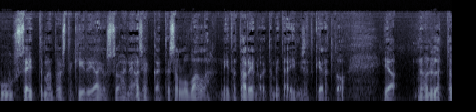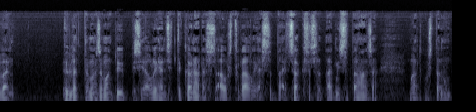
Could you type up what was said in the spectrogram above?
6-17 kirjaa, jossa on hänen asiakkaittensa luvalla niitä tarinoita, mitä ihmiset kertoo. Ja ne on yllättävän, yllättävän samantyyppisiä, oli hän sitten Kanadassa, Australiassa tai Saksassa tai missä tahansa matkustanut.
